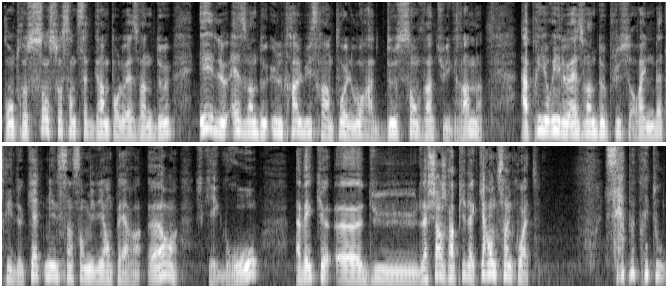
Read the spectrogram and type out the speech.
contre 167 grammes pour le S22 et le S22 Ultra lui sera un poids lourd à 228 grammes. A priori, le S22 Plus aura une batterie de 4500 mAh, ce qui est gros, avec euh, de la charge rapide à 45 watts. C'est à peu près tout.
